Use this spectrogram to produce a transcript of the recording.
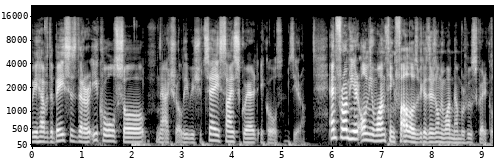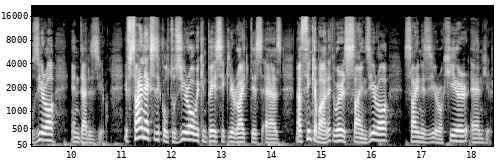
we have the bases that are equal, so naturally we should say sine squared equals 0. And from here, only one thing follows because there's only one number whose square equals 0, and that is 0. If sine x is equal to 0, we can basically write this as, now think about it, where is sine 0? Sine is 0 here and here.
